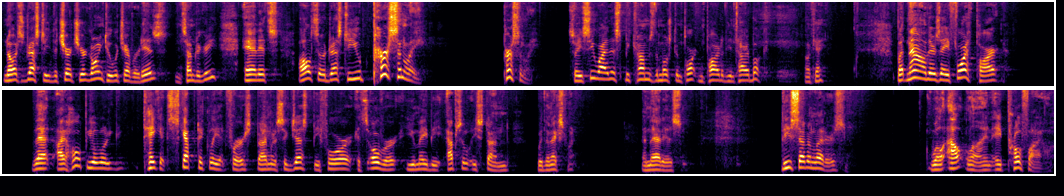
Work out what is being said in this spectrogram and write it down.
No, it's addressed to the church you're going to, whichever it is, in some degree, and it's also addressed to you personally. Personally. So you see why this becomes the most important part of the entire book. Okay? But now there's a fourth part that I hope you will take it skeptically at first, but I'm going to suggest before it's over, you may be absolutely stunned with the next one. And that is these seven letters will outline a profile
